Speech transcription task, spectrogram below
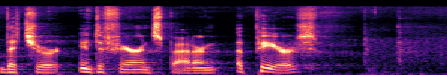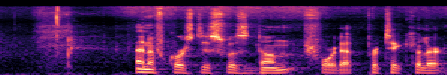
that your interference pattern appears. And of course, this was done for that particular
